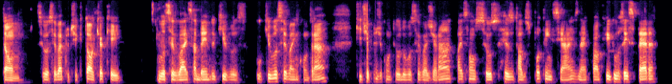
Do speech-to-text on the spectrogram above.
Então, se você vai para o TikTok, ok, você vai sabendo que você, o que você vai encontrar, que tipo de conteúdo você vai gerar, quais são os seus resultados potenciais, né? Qual, o que você espera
